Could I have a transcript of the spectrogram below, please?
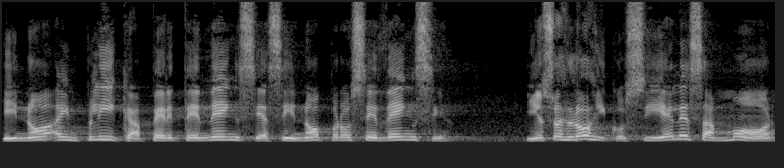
y no implica pertenencia, sino procedencia. Y eso es lógico, si Él es amor,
